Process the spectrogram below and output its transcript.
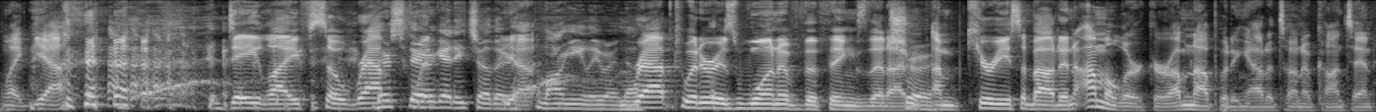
like yeah day life so rap They're staring Twi- at each other Yeah. longingly right now. rap twitter is one of the things that I'm, Sure. I'm curious about and i'm a lurker i'm not putting out a ton of content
